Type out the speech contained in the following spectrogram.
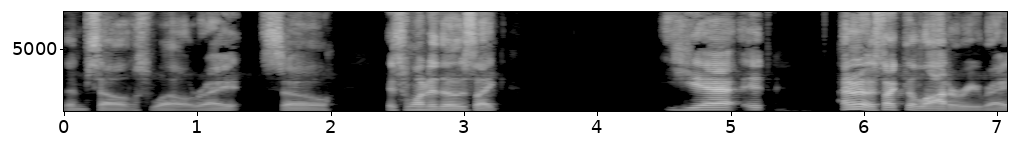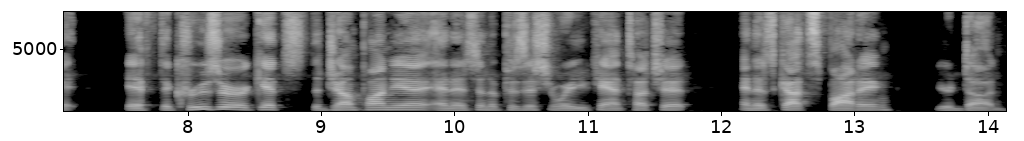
themselves well, right? So it's one of those like yeah, it I don't know, it's like the lottery, right? If the cruiser gets the jump on you and it's in a position where you can't touch it and it's got spotting, you're done,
